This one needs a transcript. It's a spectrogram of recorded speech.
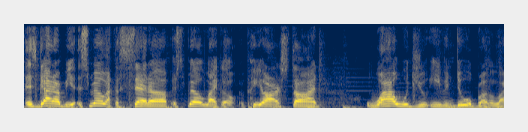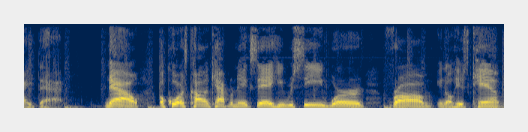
It's gotta be. It smells like a setup. It smells like a PR stunt. Why would you even do a brother like that? Now, of course, Colin Kaepernick said he received word from you know his camp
